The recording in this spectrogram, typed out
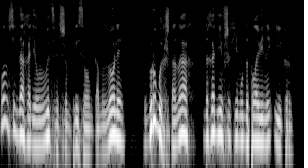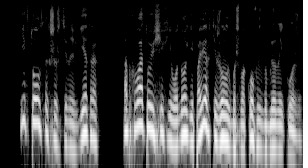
Он всегда ходил в выцветшем плисовом камзоле, в грубых штанах, доходивших ему до половины икр, и в толстых шерстяных гетрах, обхватывающих его ноги поверх тяжелых башмаков из дубленой кожи.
